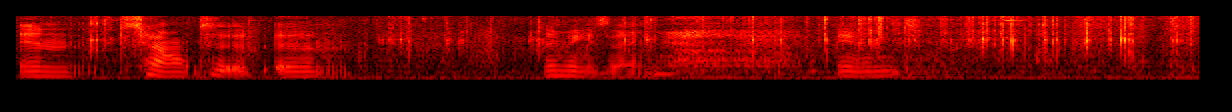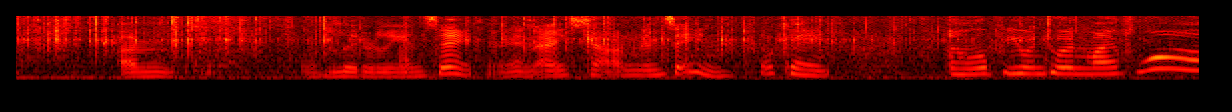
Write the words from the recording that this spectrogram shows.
and talented and amazing. And I'm literally insane and I sound insane. Okay. I hope you enjoyed my vlog.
